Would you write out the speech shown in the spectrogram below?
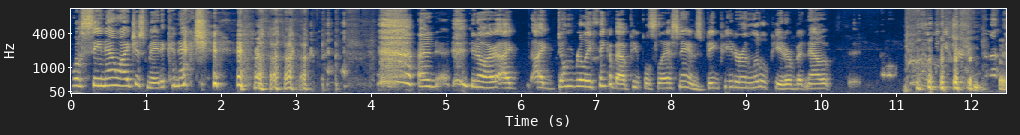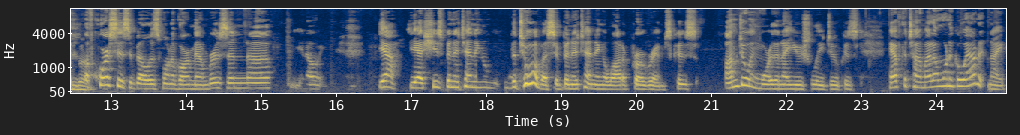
Well, see, now I just made a connection. and you know, I, I don't really think about people's last names, Big Peter and Little Peter, but now of course, Isabel is one of our members, and uh, you know, yeah, yeah, she's been attending. The two of us have been attending a lot of programs because I'm doing more than I usually do because half the time I don't want to go out at night.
